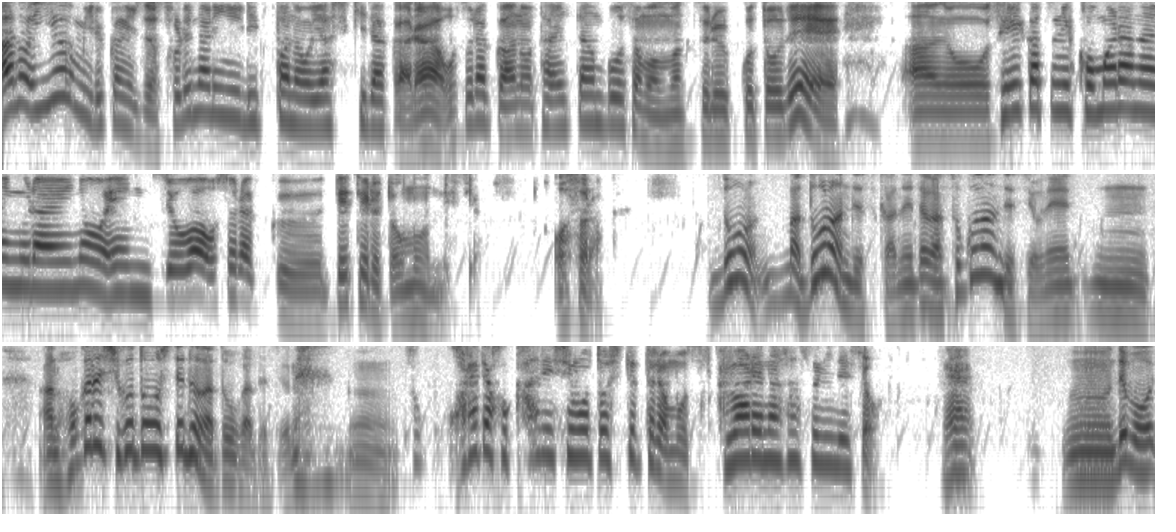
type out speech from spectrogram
あの家を見る限りでは、それなりに立派なお屋敷だから、おそらくあのタイタン坊様を祀ることで、あの生活に困らないぐらいの援助はおそらく出てると思うんですよ。おそらく。どうまあ、どうなんですかね、だからそこなんですよね、うん、あの他で仕事をしてるのかどうかですよね。うんそこれで他で仕事してたらもう救われなさすぎでしょ。ね。うん、でも、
